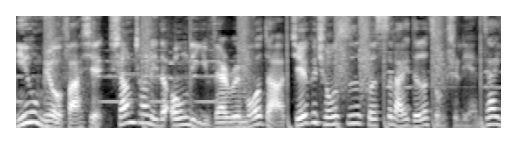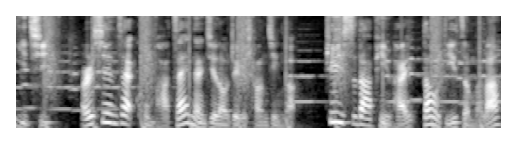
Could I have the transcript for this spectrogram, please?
你有没有发现，商场里的 Only、Very Moda、杰克琼斯和斯莱德总是连在一起？而现在恐怕再难见到这个场景了。这四大品牌到底怎么了？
